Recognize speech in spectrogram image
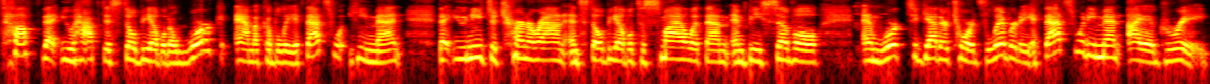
tough that you have to still be able to work amicably. If that's what he meant, that you need to turn around and still be able to smile at them and be civil and work together towards liberty. If that's what he meant, I agree.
